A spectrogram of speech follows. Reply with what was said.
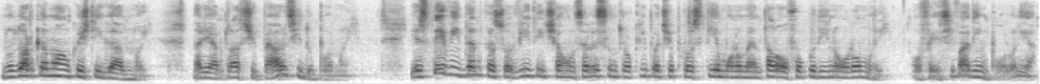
Nu doar că nu am câștigat noi, dar i-am tras și pe alții după noi. Este evident că sovieticii au înțeles într-o clipă ce prostie monumentală au făcut din nou românii. Ofensiva din Polonia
